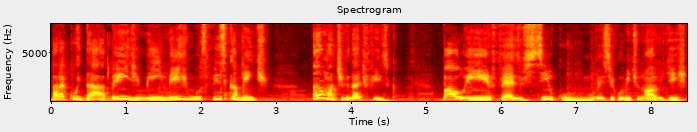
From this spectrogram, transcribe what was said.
para cuidar bem de mim, mesmo fisicamente. Amo atividade física. Paulo, em Efésios 5, no versículo 29, diz:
